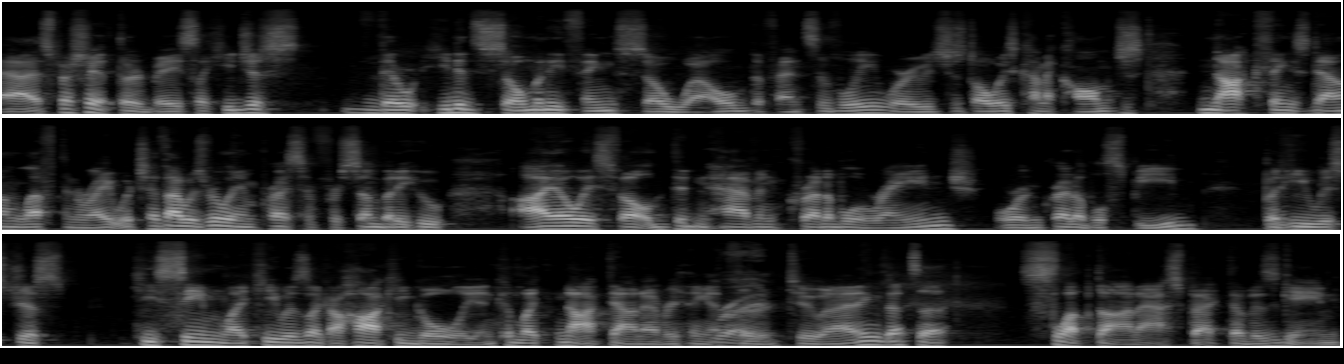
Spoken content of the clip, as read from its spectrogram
especially at third base, like he just there he did so many things so well defensively, where he was just always kind of calm, just knock things down left and right, which I thought was really impressive for somebody who I always felt didn't have incredible range or incredible speed, but he was just he seemed like he was like a hockey goalie and could like knock down everything at Right. third too. And I think that's a slept on aspect of his game.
